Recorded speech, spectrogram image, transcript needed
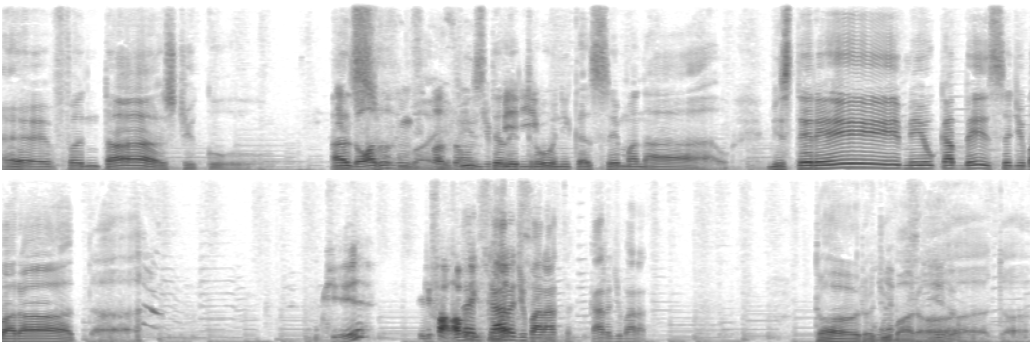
É fantástico. A Idosos em sua situação de revista perigo. eletrônica semanal. Mr. E, meu cabeça de barata. O quê? Ele falava É isso, não é cara de barata, cara de barata. Cara Não de é possível. barata.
